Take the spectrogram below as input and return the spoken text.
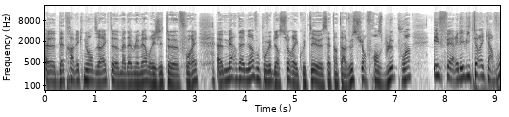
euh, d'être avec nous en direct, euh, Madame le maire Brigitte euh, Fourré. maire Damien, vous pouvez bien sûr écouter cette interview sur francebleu.fr. Il est 8h15. Vous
